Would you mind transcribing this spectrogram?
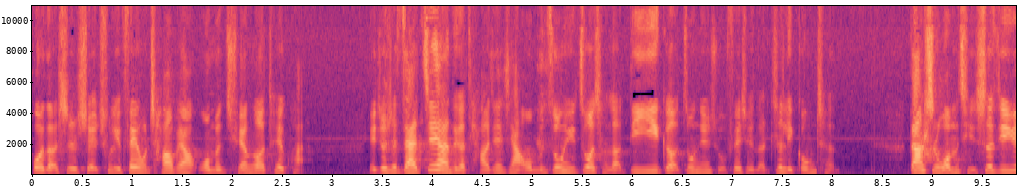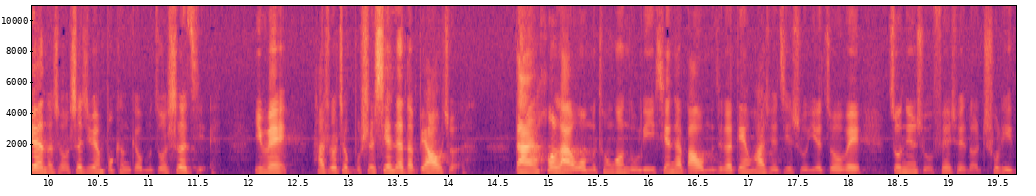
或者是水处理费用超标，我们全额退款。也就是在这样的一个条件下，我们终于做成了第一个重金属废水的治理工程。当时我们请设计院的时候，设计院不肯给我们做设计，因为他说这不是现在的标准。当然后来我们通过努力，现在把我们这个电化学技术也作为重金属废水的处理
